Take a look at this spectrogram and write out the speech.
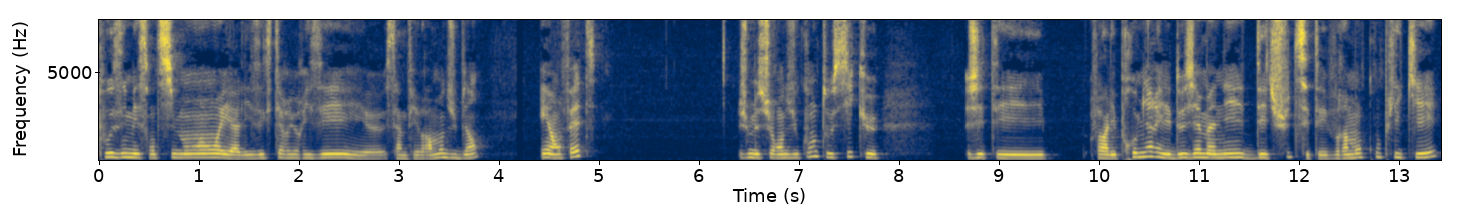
poser mes sentiments et à les extérioriser. Et ça me fait vraiment du bien. Et en fait, je me suis rendu compte aussi que j'étais. Enfin, les premières et les deuxièmes années d'études, c'était vraiment compliqué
